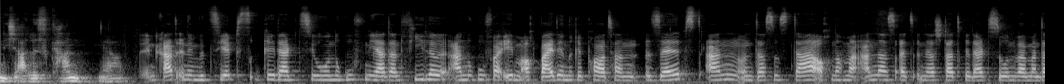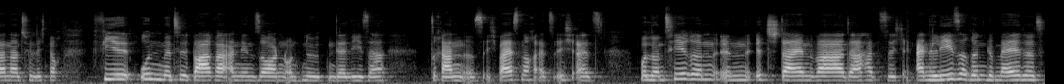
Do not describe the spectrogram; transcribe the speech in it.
nicht alles kann. Ja. Gerade in den Bezirksredaktionen rufen ja dann viele Anrufer eben auch bei den Reportern selbst an und das ist da auch nochmal anders als in der Stadtredaktion, weil man dann natürlich noch viel unmittelbarer an den Sorgen und Nöten der Leser dran ist. Ich weiß noch, als ich als Volontärin in Itstein war, da hat sich eine Leserin gemeldet,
